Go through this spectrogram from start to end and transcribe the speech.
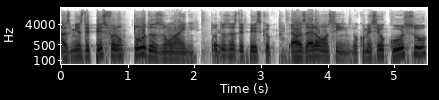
as minhas DPs foram todas online. Todas as DPs que eu. Elas eram assim. Eu comecei o curso.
